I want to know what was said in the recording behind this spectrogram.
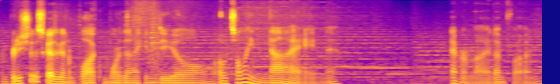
I'm pretty sure this guy's going to block more than I can deal. Oh, it's only 9. Never mind, I'm fine.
